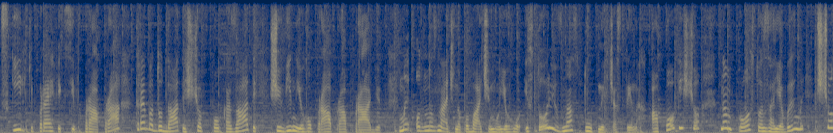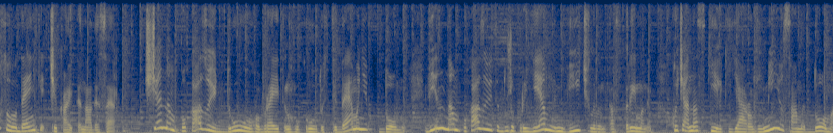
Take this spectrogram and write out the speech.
скільки префіксів пра-пра треба додати, щоб показати, що він його пра-пра-прадід. Ми однозначно побачимо його історію в наступних частинах. А поки що нам просто заявили, що солоденьке чекайте на десерт. Ще нам показують другого в рейтингу крутості демонів дому. Він нам показується дуже приємним, вічливим та стриманим. Хоча, наскільки я розумію, саме дома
